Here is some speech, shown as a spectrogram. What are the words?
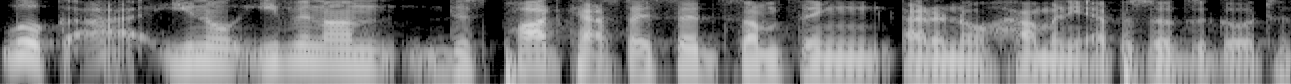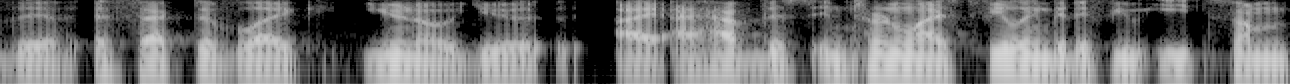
Look, I, you know, even on this podcast, I said something I don't know how many episodes ago to the effect of like, you know, you I, I have this internalized feeling that if you eat some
